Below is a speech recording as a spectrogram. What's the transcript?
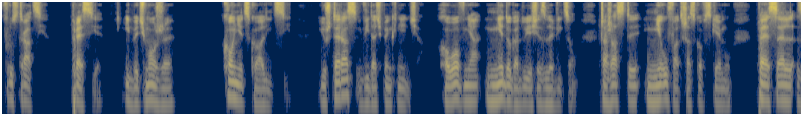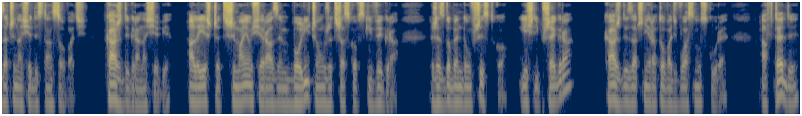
frustrację, presję i być może koniec koalicji. Już teraz widać pęknięcia. Hołownia nie dogaduje się z lewicą. Czarzasty nie ufa Trzaskowskiemu. PSL zaczyna się dystansować. Każdy gra na siebie, ale jeszcze trzymają się razem, bo liczą, że Trzaskowski wygra, że zdobędą wszystko. Jeśli przegra, każdy zacznie ratować własną skórę. A wtedy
